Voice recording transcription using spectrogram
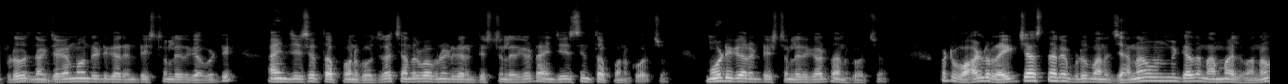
ఇప్పుడు నాకు జగన్మోహన్ రెడ్డి గారు అంటే ఇష్టం లేదు కాబట్టి ఆయన చేసేది తప్పు అనుకోవచ్చు. లేదా చంద్రబాబు నాయుడు గారు అంటే ఇష్టం లేదు కాబట్టి ఆయన చేసింది తప్పు అనుకోవచ్చు. మోడీ గారు అంటే ఇష్టం లేదు కాబట్టి అనుకోవచ్చు. బట్ వాళ్ళు రైట్ చేస్తున్నారు. ఇప్పుడు మన జనం కదా నమ్మాలి మనం.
